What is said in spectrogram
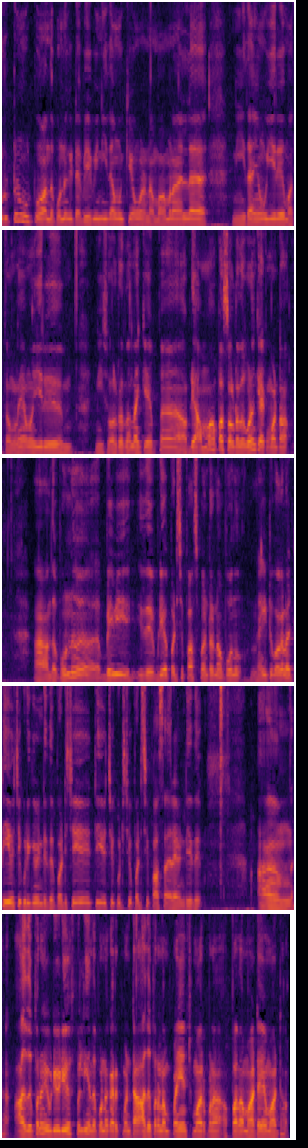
உருட்டுன்னு ஊட்டுவான் அந்த பொண்ணுக்கிட்ட பேபி நீ தான் முக்கியம். உன நம்பாமனா இல்லை. நீ தான் என் உயிர். மற்றவங்களாம் என் உயிர். நீ சொல்கிறத நான் கேட்பேன். அப்படியே அம்மா அப்பா சொல்கிறத கூட கேட்க மாட்டான். அந்த பொண்ணு பேபி இது எப்படியோ படித்து பாஸ் பண்ணுறேன்னா போதும். நைட்டு பகலாக டீ வச்சு குடிக்க வேண்டியது. படித்து டீ வச்சு குடித்து படித்து பாஸ் ஆகிட வேண்டியது. அதுக்கப்புறம் இப்படி இப்படியோ சொல்லி அந்த பொண்ணை கரெக்ட் பண்ணிட்டா. அதுக்கப்புறம் நம்ம பையன் சும்மா இருப்பானா? அப்போ தான் மாட்டவே மாட்டான்.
